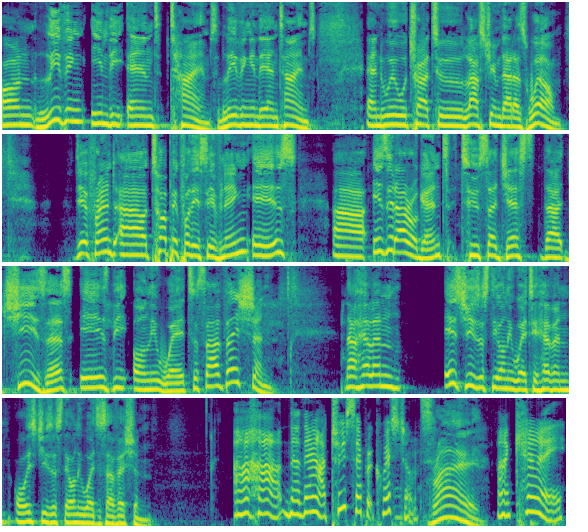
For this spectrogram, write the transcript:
on living in the end times, living in the end times. And we will try to live stream that as well. Dear friend, our topic for this evening is uh, Is it arrogant to suggest that Jesus is the only way to salvation? Now, Helen, is Jesus the only way to heaven or is Jesus the only way to salvation? Aha. Uh-huh. now, there are two separate questions. Right. Okay.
